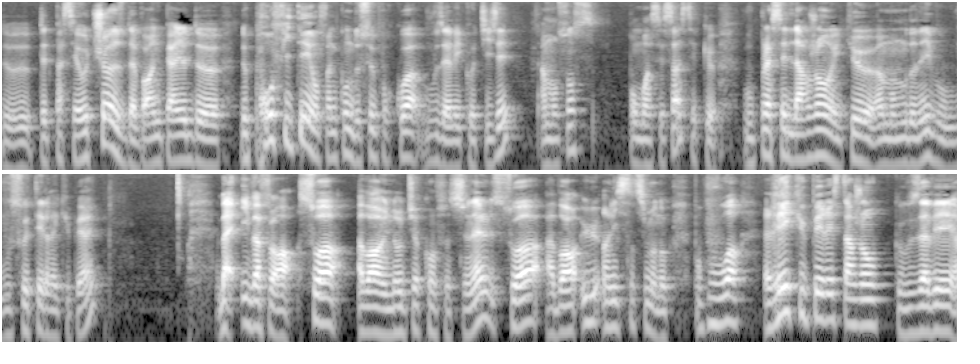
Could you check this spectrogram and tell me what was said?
peut-être passer à autre chose, d'avoir une période de, profiter en fin de compte de ce pourquoi vous avez cotisé, à mon sens, pour moi c'est ça, c'est que vous placez de l'argent et qu'à un moment donné vous souhaitez le récupérer. Bah, il va falloir soit avoir une rupture conventionnelle, soit avoir eu un licenciement. Donc, pour pouvoir récupérer cet argent que vous avez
